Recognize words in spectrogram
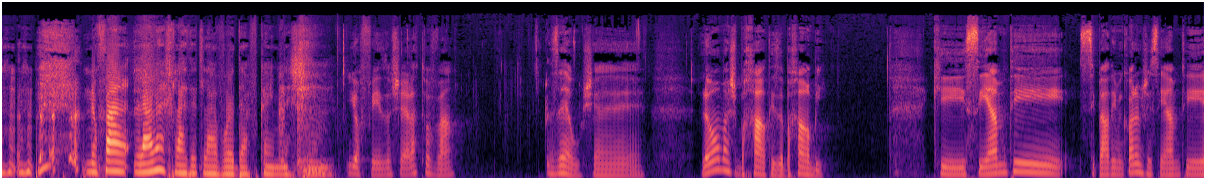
נופר, למה החלטת לעבוד דווקא עם נשים? יופי, זו שאלה טובה. זהו, שלא ממש בחרתי, זה בחר בי. כי סיימתי, סיפרתי מקודם שסיימתי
